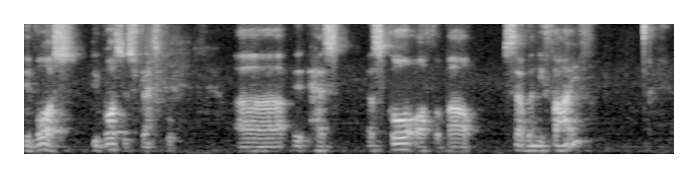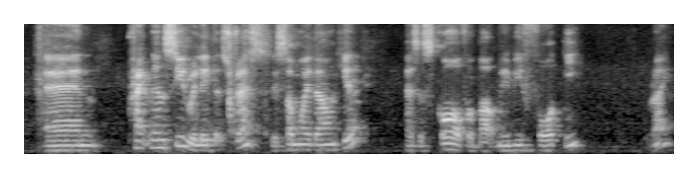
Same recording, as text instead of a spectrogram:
divorce. Divorce is stressful. Uh, it has a score of about 75. And pregnancy related stress is somewhere down here, has a score of about maybe 40, right?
